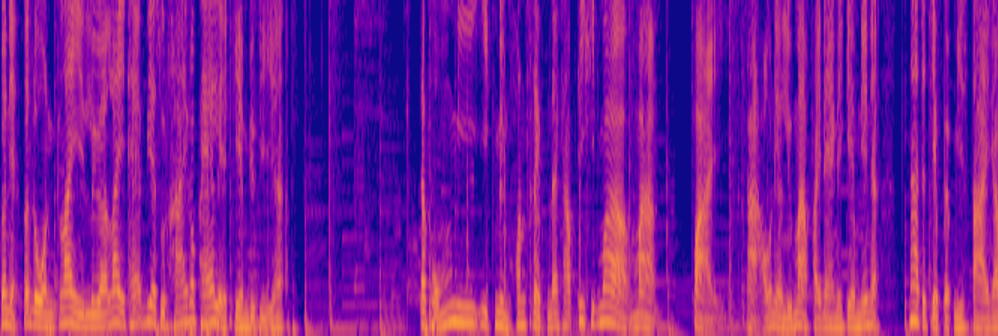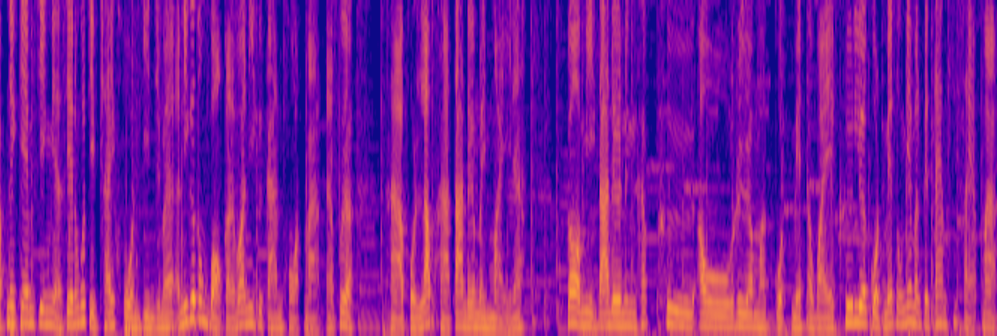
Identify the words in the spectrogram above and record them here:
ก็เนี่ยก็โดนไล่เรือไล่แทะเบี้ยสุดท้ายก็แพ้เลดเกมอยู่ดีฮะแต่ผมมีอีกหนึ่งคอนเซปต์นะครับที่คิดว่าหมากฝ่าย ขาวเนี่ยหรือหมากฝ่ายแดงในเกมนี้เนี่ยน่าจะเจ็บแบบมีสไตล์ครับในเกมจริงเนี่ยเซียนุกจิบใช้โคนกินใช่ไหมอันนี้ก็ต้องบอกกันว่านี่คือการถอดหมากนะเพื่อหาผลลัพธ์หาตาเดินใหม่ๆนะก็มีอีกตาเดินหนึ่งครับคือเอาเรือมากดเม็ดเอาไว้ คือเรือกดเม็ดตรงเนี้ยมันเป็นแต้มที่แสบมาก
